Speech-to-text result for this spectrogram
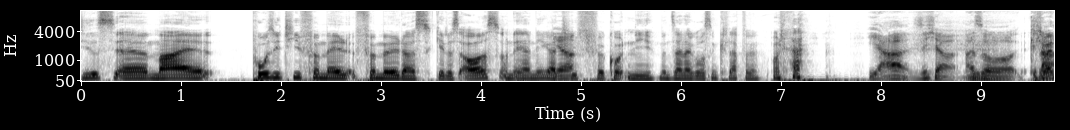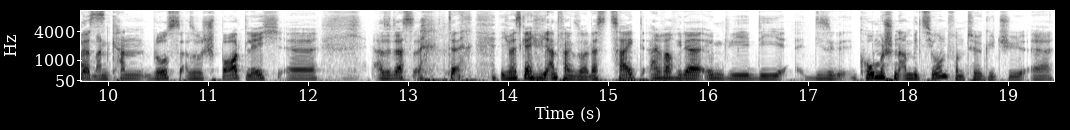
Dieses äh, Mal positiv für, Mel für Mölders geht es aus und eher negativ Ja. für Courtney mit seiner großen Klappe, oder? Ja, sicher. Also Ich klar, meine, man kann bloß, also sportlich, äh, also das, ich weiß gar nicht, wie ich anfangen soll. Das zeigt einfach wieder irgendwie die, diese komischen Ambitionen von Türkgücü, äh,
